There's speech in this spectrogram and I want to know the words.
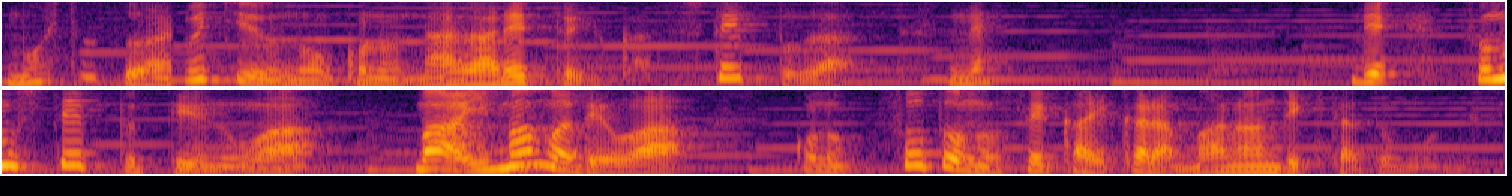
もう一つは宇宙のこの流れというかステップがあるんですね。でそのステップっていうのはまあ今まではこの外の世界から学んできたと思うんですよ。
